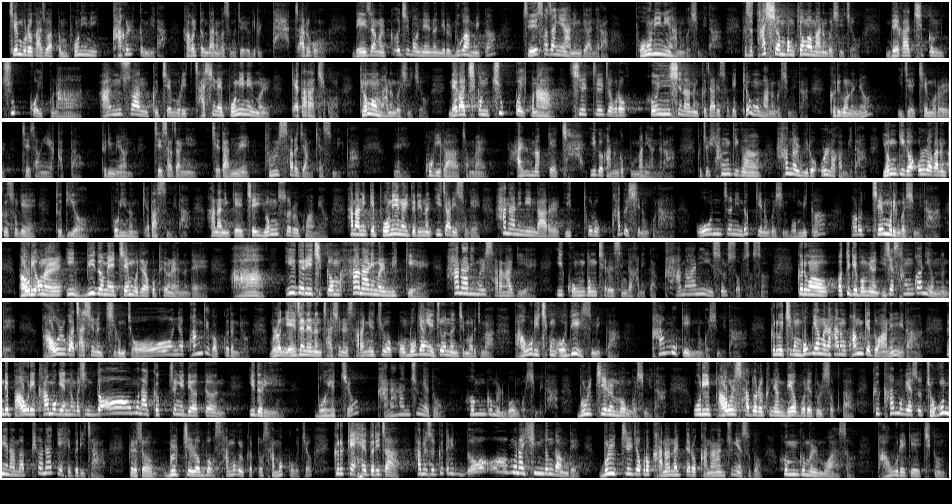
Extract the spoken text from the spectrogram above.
재물을 가져왔던 본인이 각을 뜹니다. 각을 뜬다는 것은 뭐죠? 여기를 다 자르고 내장을 끄집어내는 일을 누가 합니까? 제사장이 하는 게 아니라 본인이 하는 것입니다. 그래서 다시 한번 경험하는 것이죠. 내가 지금 죽고 있구나. 안수한 그 재물이 자신의 본인임을 깨달아지고 경험하는 것이죠. 내가 지금 죽고 있구나. 실질적으로 헌신하는 그 자리 속에 경험하는 것입니다. 그리고는요, 이제 재물을 제상에 갖다 드리면 제사장이 제단 위에 불사르지 않겠습니까? 네, 고기가 정말 알맞게 잘 익어가는 것 뿐만이 아니라, 그죠? 향기가 하늘 위로 올라갑니다. 연기가 올라가는 그 속에 드디어 본인은 깨닫습니다. 하나님께 제 용서를 구하며 하나님께 본인을 드리는 이 자리 속에 하나님이 나를 이토록 받으시는구나. 온전히 느끼는 것이 뭡니까? 바로 재물인 것입니다. 바울이 오늘 이 믿음의 재물이라고 표현을 했는데, 아, 이들이 지금 하나님을 믿기에, 하나님을 사랑하기에 이 공동체를 생각하니까 가만히 있을 수 없어서. 그리고 어떻게 보면 이제 상관이 없는데, 바울과 자신은 지금 전혀 관계가 없거든요. 물론 예전에는 자신을 사랑해 주었고 목양해 주었는지 모르지만 바울이 지금 어디에 있습니까? 감옥에 있는 것입니다. 그리고 지금 목양을 하는 관계도 아닙니다. 근데 바울이 감옥에 있는 것이 너무나 걱정이 되었던 이들이 뭐 했죠? 가난한 중에도 헌금을 모은 것입니다. 물질을 모은 것입니다. 우리 바울 사도를 그냥 내어버려 둘 수 없다. 그 감옥에서 조금이나마 편하게 해드리자. 그래서 물질로 뭐 사먹을 것도 사먹고 그죠? 그렇게 해드리자 하면서 그들이 너무나 힘든 가운데 물질적으로 가난할 대로 가난한 중에서도 헌금을 모아서 바울에게 지금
